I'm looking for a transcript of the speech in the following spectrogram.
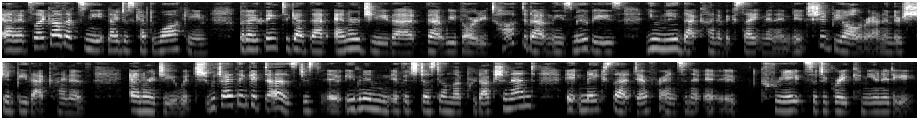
and it's like oh that's neat and I just kept walking but I think to get that energy that that we've already talked about in these movies you need that kind of excitement and it should be all around and there should be that kind of energy which which I think it does just even in, if it's just on the production end it makes that difference and it, it it creates such a great community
